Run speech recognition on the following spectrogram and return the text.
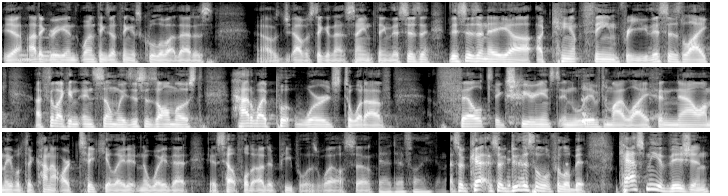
Yeah, I'd agree. And one of the things I think is cool about that is I was I was thinking that same thing. This isn't this isn't a uh, a camp theme for you. This is like I feel like in, in some ways this is almost how do I put words to what I've felt, experienced, and lived my life, and now I'm able to kind of articulate it in a way that is helpful to other people as well. So yeah, definitely. So so do this a little, for a little bit. Cast me a vision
